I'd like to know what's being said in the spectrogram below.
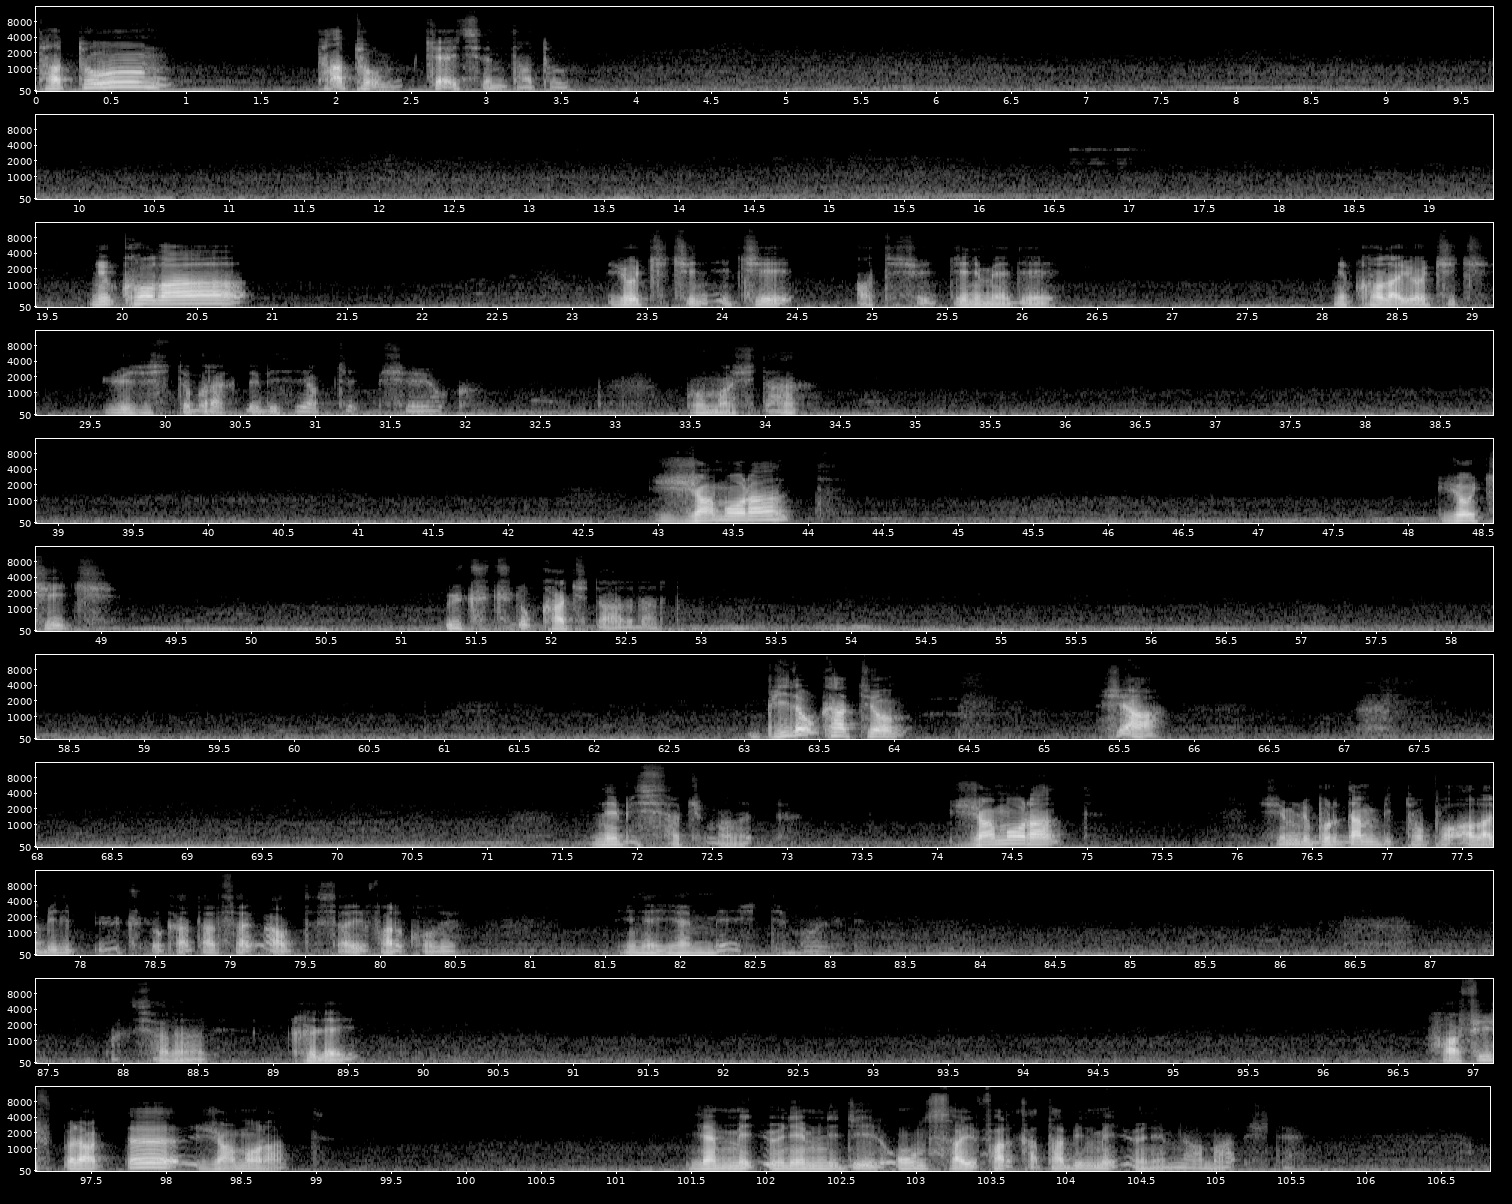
Tatum. Tatum. Jason Tatum. Nikola Jokic'in iki atışı cenemedi. Nikola Jokic yüzüstü bıraktı bizi yapacak bir şey yok. Bu maçta Jamorant Jokic Üç üçlük kaçtı arda arda. Blok atıyorum. Ya. Ne bir saçmalık. Jamorant. Şimdi buradan bir topu alabilip üçlük atarsak altı sayı fark oluyor. Yine yenme ihtimali. Baksana abi. Clay. Hafif bıraktı Jamorant. Yenmek önemli değil. 10 sayı fark atabilmek önemli ama işte.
